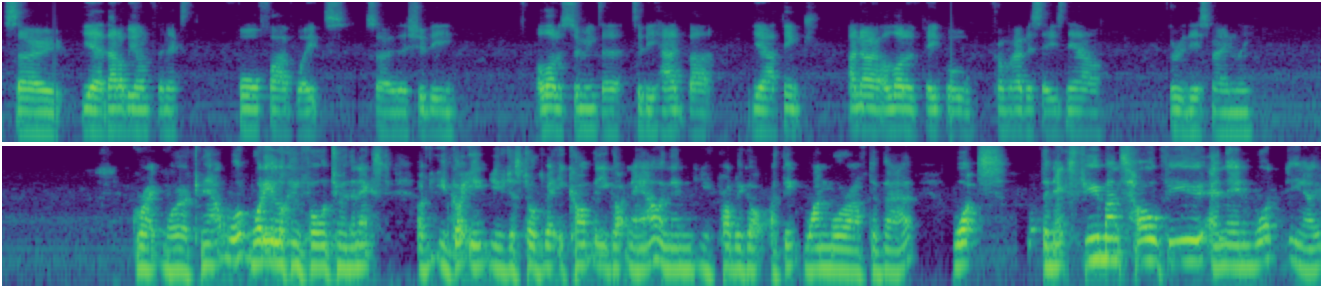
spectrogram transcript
So yeah, that'll be on for the next four or five weeks. So there should be a lot of swimming to, to be had, but yeah, I think I know a lot of people from overseas now through this mainly. Great work. Now, what, what are you looking forward to in the next? You've got you you just talked about your comp that you got now, and then you've probably got I think one more after that. What's the next few months hold for you, and then what you know?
